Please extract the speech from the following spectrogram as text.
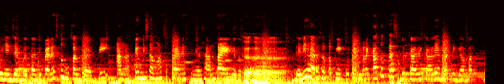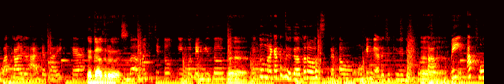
punya jabatan di PNS tuh bukan berarti anaknya bisa masuk PNS dengan santai gitu kan. Heeh. Jadi harus tetap ngikutin mereka tuh tes berkali-kali empat tiga empat empat kali lah ada kali kayak gagal terus Mbak sama Cici tuh ngikutin gitu. Heeh. Itu mereka tuh gagal terus, nggak tahu mungkin nggak rezekinya di situ. Heeh. Tapi aku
